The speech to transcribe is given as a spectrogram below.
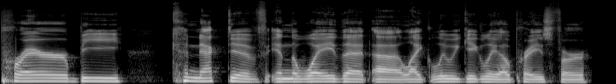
prayer be connective in the way that uh, like Louie Giglio prays for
